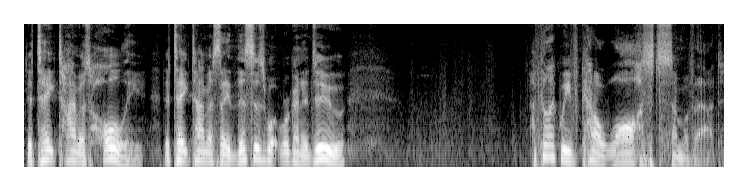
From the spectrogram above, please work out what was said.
to take time as holy, to take time to say, this is what we're going to do, I feel like we've kind of lost some of that.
